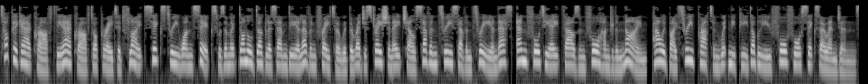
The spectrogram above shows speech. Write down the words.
Topic aircraft The aircraft-operated Flight 6316 was a McDonnell Douglas MD-11 freighter with the registration HL7373 and S. N 48409, powered by three Pratt & Whitney PW4460 engines.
